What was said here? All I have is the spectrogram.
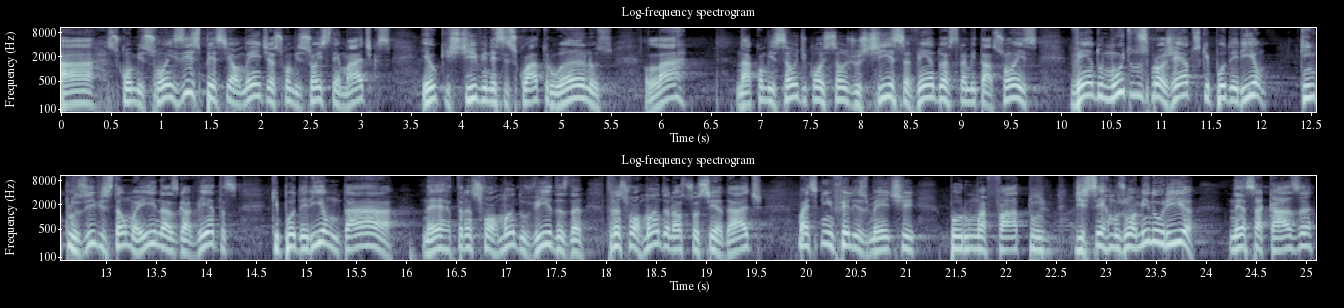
as comissões, especialmente as comissões temáticas. Eu que estive nesses quatro anos lá na Comissão de Constituição e Justiça, vendo as tramitações, vendo muitos dos projetos que poderiam, que inclusive estão aí nas gavetas, que poderiam estar né, transformando vidas, né, transformando a nossa sociedade, mas que, infelizmente, por um fato de sermos uma minoria nessa casa,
